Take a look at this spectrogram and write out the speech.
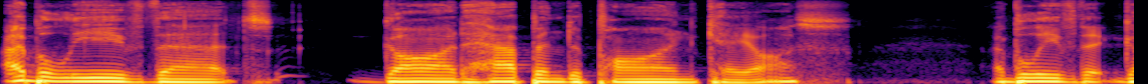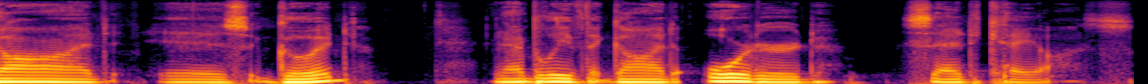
I believe that God happened upon chaos. I believe that God is good. And I believe that God ordered said chaos.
